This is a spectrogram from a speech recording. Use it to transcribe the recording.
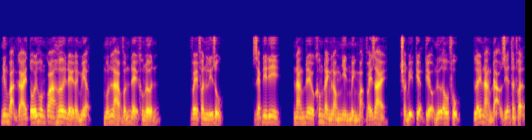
nhưng bạn gái tối hôm qua hơi để lời miệng, muốn là vấn đề không lớn. Về phần lý dục, dẹp đi đi, nàng đều không đành lòng nhìn mình mặc váy dài, chuẩn bị kiện tiểu nữ âu phục, lấy nàng đạo diễn thân phận.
